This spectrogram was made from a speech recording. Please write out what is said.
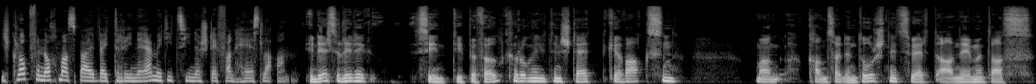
Ich klopfe nochmals bei Veterinärmediziner Stefan Häsler an. In erster Linie sind die Bevölkerungen in den Städten gewachsen. Man kann seinen Durchschnittswert annehmen, dass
